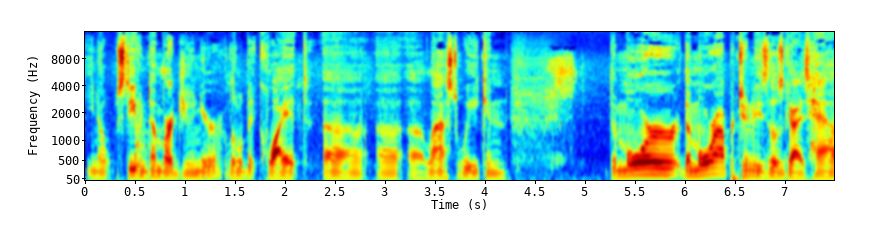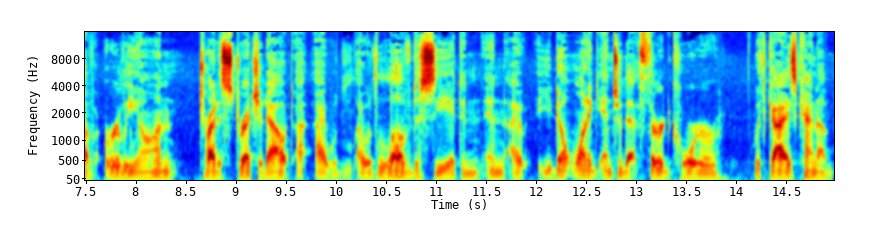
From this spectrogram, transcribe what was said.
you know, Steven Dunbar Jr. a little bit quiet uh, uh, uh, last week, and the more the more opportunities those guys have early on, try to stretch it out. I, I would I would love to see it, and and I, you don't want to enter that third quarter with guys kind of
